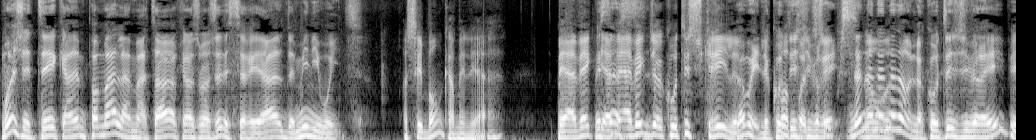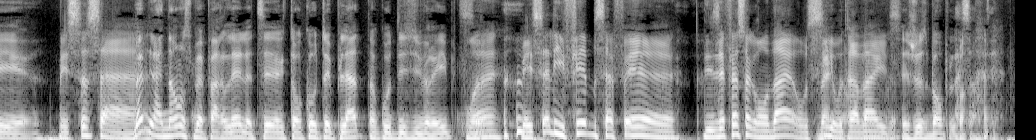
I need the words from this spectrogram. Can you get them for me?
Moi, j'étais quand même pas mal amateur quand je mangeais des céréales de mini wheat. Ah, c'est bon quand même. Mais avec, Mais ça, avec, avec c'est- le côté sucré, là. Ben oui, le côté Pas- pas de givré. Non, non, non, non, non, le côté givré, puis euh, Mais ça, ça. même l'annonce me parlait, là, tu sais, avec ton côté plate, ton côté givré, puis tout ça. Ouais. Mais ça, les fibres, ça fait euh, des effets secondaires aussi Ben au non, travail. ben. C'est juste bon pour la santé.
